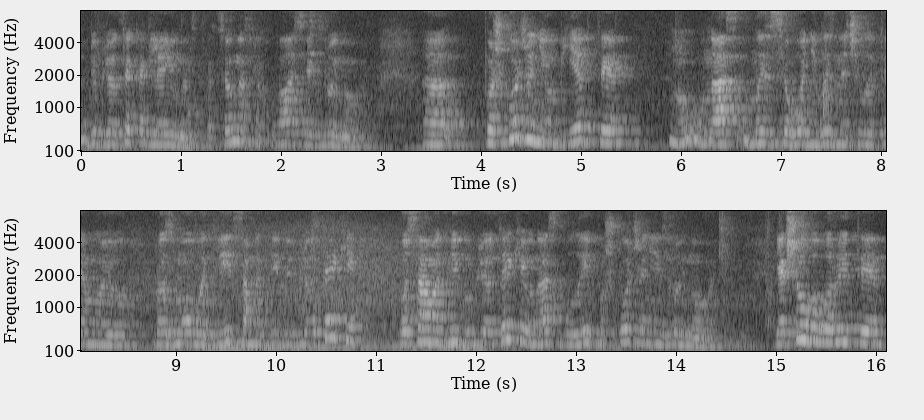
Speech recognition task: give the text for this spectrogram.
бібліотека для юнацтва. Це у нас рахувалося як зруйноване. Пошкоджені об'єкти. Ну, у нас ми сьогодні визначили темою розмови дві саме дві бібліотеки, бо саме дві бібліотеки у нас були пошкоджені і зруйновані. Якщо говорити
